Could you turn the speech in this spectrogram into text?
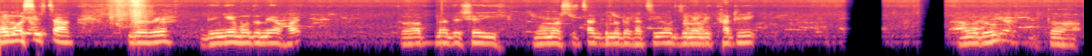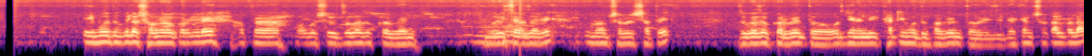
মৌমাছির চাক কীভাবে? ভেঙে মধু নেওয়া হয়। তো আপনাদের সেই মৌমাছির চাকগুলো দেখাচ্ছি। অরিজিনালি খাঁটি মধু। তো এই মধুগুলো সংগ্রহ করলে আপনারা অবশ্যই যোগাযোগ করবেন মরিচা বাজারে ইমাম সাহেবের সাথে যোগাযোগ করবেন। তো অরিজিনালি খাঁটি মধু পাবেন। তো এই যে দেখেন সকালবেলা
